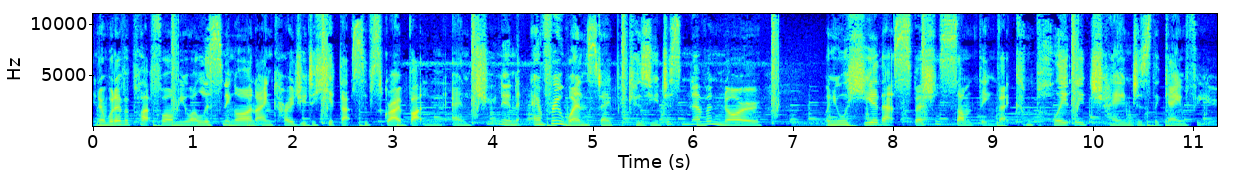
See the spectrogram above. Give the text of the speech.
You know, whatever platform you are listening on, I encourage you to hit that subscribe button and tune in every Wednesday because you just never know when you will hear that special something that completely changes the game for you.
